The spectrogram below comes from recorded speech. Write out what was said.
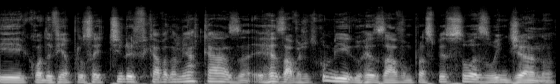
E quando eu vinha para os retiros, ele ficava na minha casa. Ele rezava junto comigo, rezavam para as pessoas, o indiano.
